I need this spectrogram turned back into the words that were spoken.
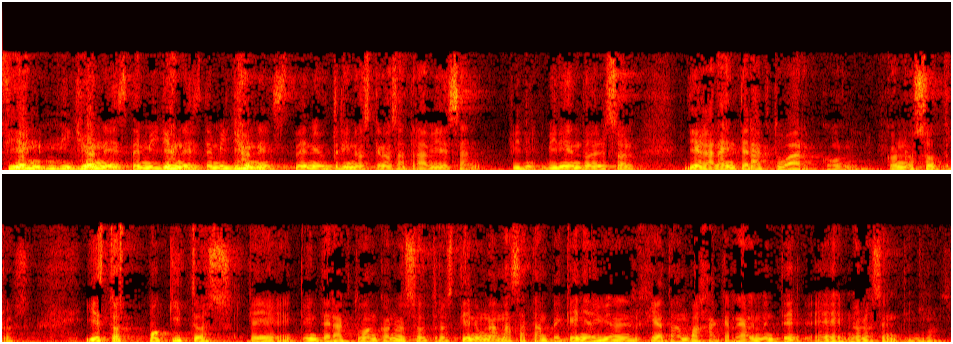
100 millones de millones de millones de neutrinos que nos atraviesan viniendo del Sol llegan a interactuar con, nosotros. Y estos poquitos que, interactúan con nosotros tienen una masa tan pequeña y una energía tan baja que realmente eh, no lo sentimos.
